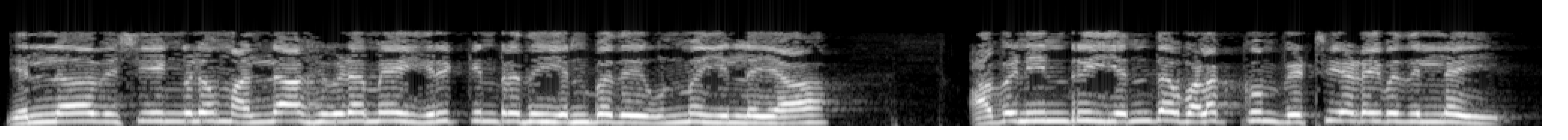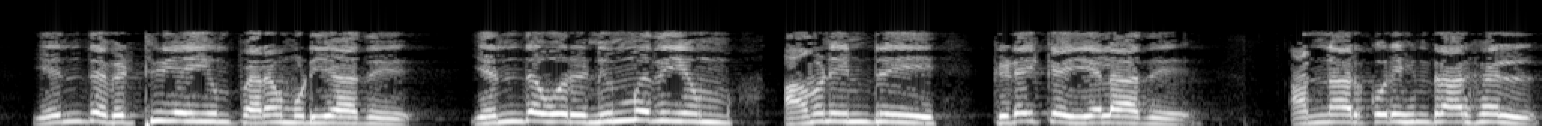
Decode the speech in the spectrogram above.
எல்லா விஷயங்களும் அல்லாஹ்விடமே இருக்கின்றது என்பது உண்மை இல்லையா? அவனின்றி எந்த வழக்கும் வெற்றியடைவதில்லை. எந்த வெற்றியையும் பெற முடியாது. எந்த ஒரு நிம்மதியும் அவனின்றி கிடைக்க இயலாது. அன்னார் கூறுகின்றார்கள்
